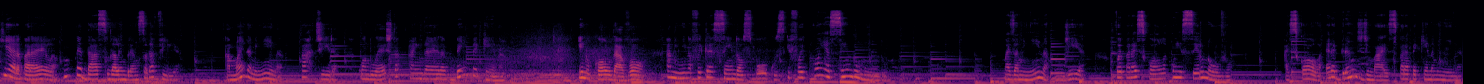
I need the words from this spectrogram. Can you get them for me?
que era para ela um pedaço da lembrança da filha. A mãe da menina partira quando esta ainda era bem pequena. E no colo da avó, a menina foi crescendo aos poucos e foi conhecendo o mundo. Mas a menina, um dia, foi para a escola conhecer o novo. A escola era grande demais para a pequena menina,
